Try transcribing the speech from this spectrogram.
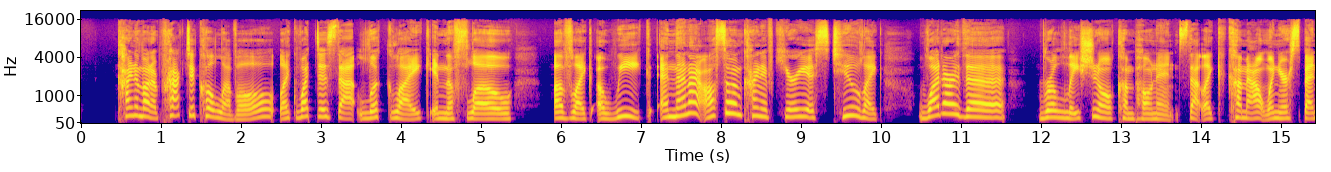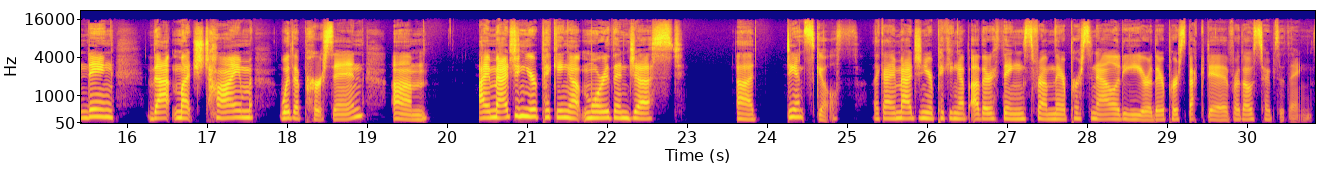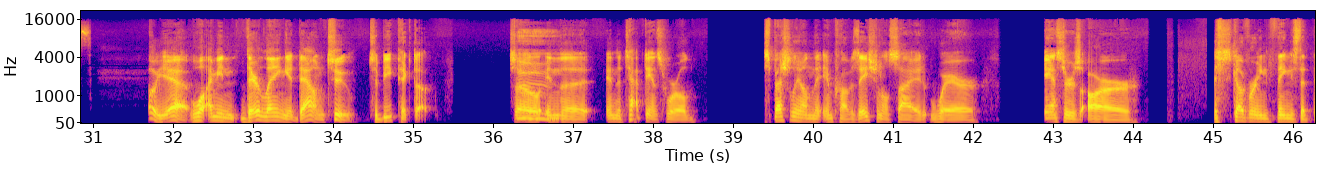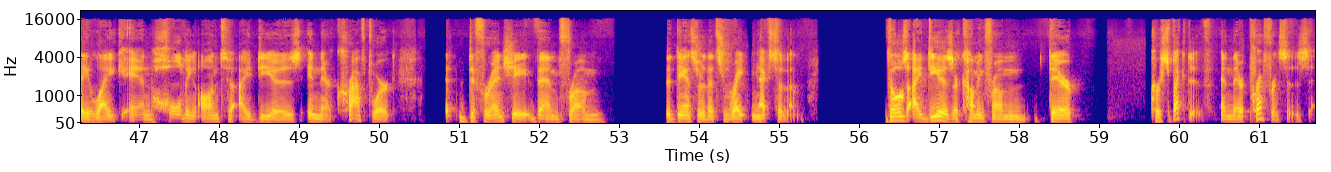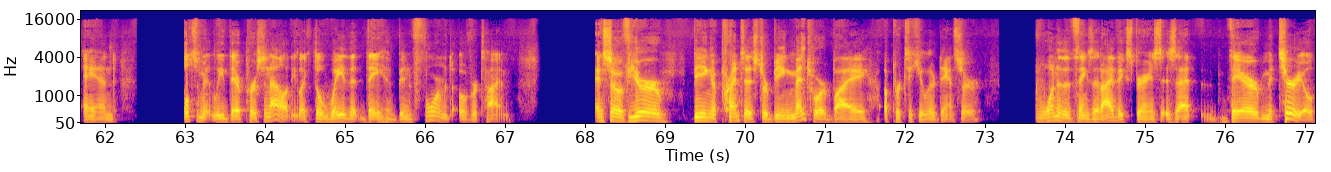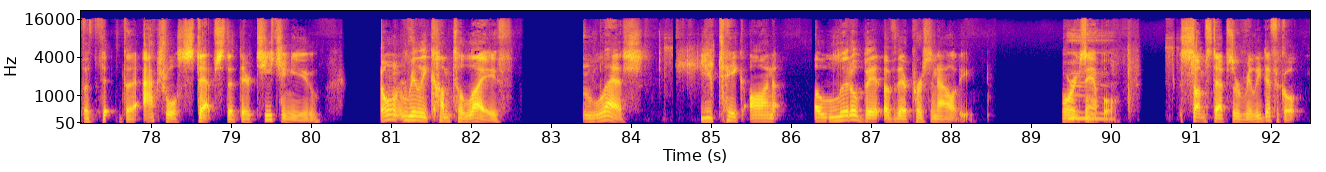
kind of on a practical level, like what does that look like in the flow of like a week? And then I also am kind of curious too, like, what are the relational components that like come out when you're spending that much time with a person? Um, I imagine you're picking up more than just uh, dance skills. Like, I imagine you're picking up other things from their personality or their perspective or those types of things. Oh yeah. Well, I mean, they're laying it down too to be picked up. So Mm. in the in the tap dance world, especially on the improvisational side where dancers are discovering things that they like and holding on to ideas in their craft work that differentiate them from the dancer that's right next to them. Those ideas are coming from their perspective and their preferences and ultimately their personality, like the way that they have been formed over time. And so if you're being apprenticed or being mentored by a particular dancer, one of the things that I've experienced is that their material, the th- the actual steps that they're teaching you don't really come to life unless you take on a little bit of their personality. For Mm. example, some steps are really difficult.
